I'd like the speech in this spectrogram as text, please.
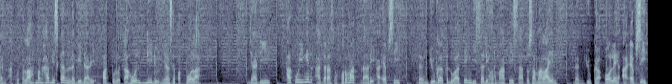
dan aku telah menghabiskan lebih dari 40 tahun di dunia sepak bola. Jadi, aku ingin ada rasa hormat dari AFC dan juga kedua tim bisa dihormati satu sama lain dan juga oleh AFC.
